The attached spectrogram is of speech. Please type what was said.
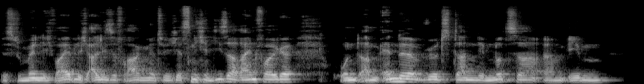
Bist du männlich, weiblich? All diese Fragen natürlich jetzt nicht in dieser Reihenfolge. Und am Ende wird dann dem Nutzer ähm, eben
